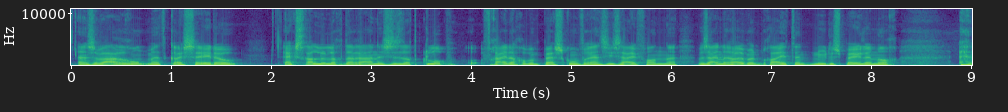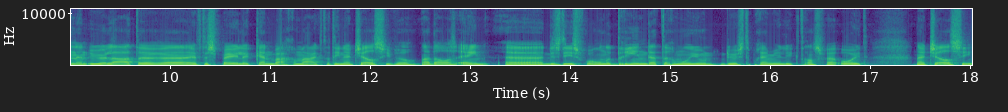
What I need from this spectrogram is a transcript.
En ze waren rond met Caicedo. Extra lullig daaraan is, is dat Klopp vrijdag op een persconferentie zei van... eh, we zijn eruit met Brighton, nu de speler nog. En een uur later eh, heeft de speler kenbaar gemaakt dat hij naar Chelsea wil. Nou, dat was één. Eh, dus die is voor 133 miljoen, duurste Premier League transfer ooit, naar Chelsea.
